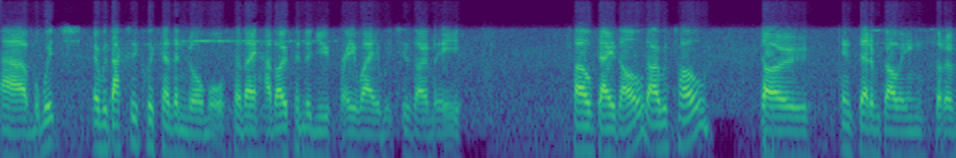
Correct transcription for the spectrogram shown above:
um, which it was actually quicker than normal. So they have opened a new freeway, which is only 12 days old, I was told. So instead of going sort of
